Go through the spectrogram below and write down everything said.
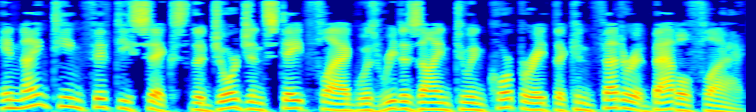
In 1956 the Georgian state flag was redesigned to incorporate the Confederate battle flag.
